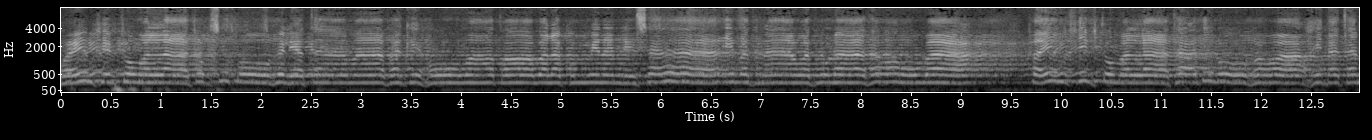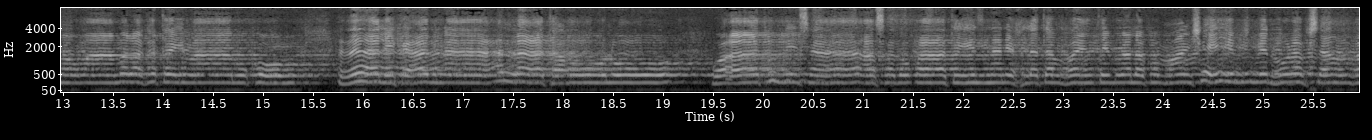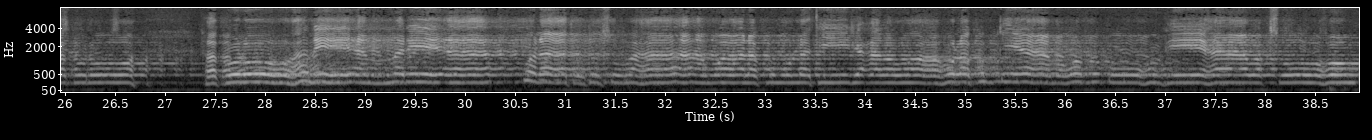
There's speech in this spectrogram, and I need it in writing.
وإن خفتم ألا تقسطوا في اليتامى فكحوا ما طاب لكم من النساء مثنى وثلاث ورباع. فإن خفتم ألا تعدلوا فواحدة أو ما ملكت أيمانكم ذلك أدنى ألا تعولوا وآتوا النساء صدقاتهن نحلة فإن طبن لكم عن شيء منه نفسا فكلوه فكلوه هنيئا مريئا. ولا تؤتوا أموالكم التي جعل الله لكم قياما وارزقوهم فيها واكسوهم.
